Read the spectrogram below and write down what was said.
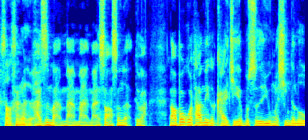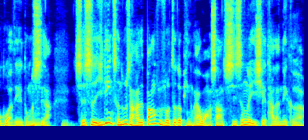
上升了？还是蛮蛮蛮蛮上升的，对吧？然后包括它那个凯捷不是用了新的 logo 啊这些东西啊，其实一定程度上还是帮助说这个品牌往上提升了一些它的那个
